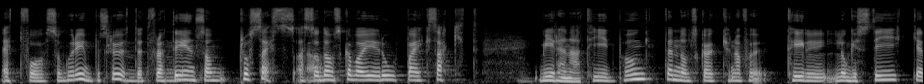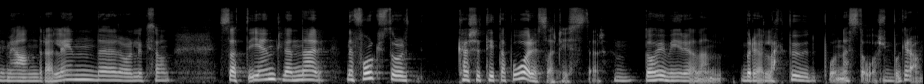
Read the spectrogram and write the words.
ett, två som går in på slutet för att det är en sån process. Alltså Mm. Ja. de ska vara i Europa exakt vid den här tidpunkten. De ska kunna få till logistiken med andra länder och liksom så att egentligen när, när folk står kanske tittar på årets artister, Mm. då har vi redan börjat lagt bud på nästa års program.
